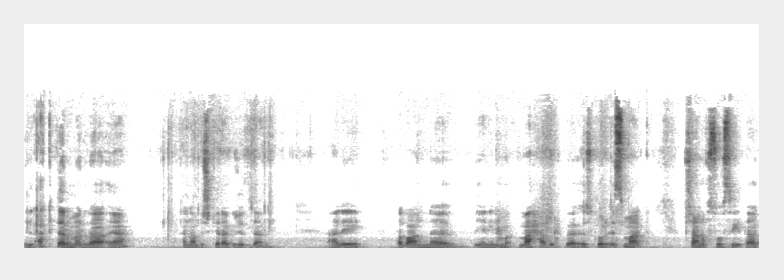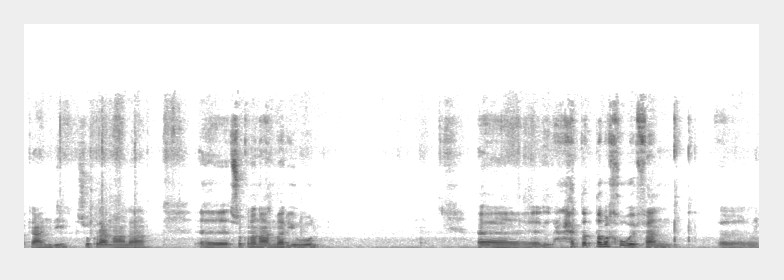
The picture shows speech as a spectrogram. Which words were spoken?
الأكثر من رائع. أنا بشكرك جدا عليه. طبعا يعني ما حابب أذكر اسمك مشان خصوصيتك عندي. شكرا على آه، شكرا على المريول. آه، حتى الطبخ هو فن آه،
